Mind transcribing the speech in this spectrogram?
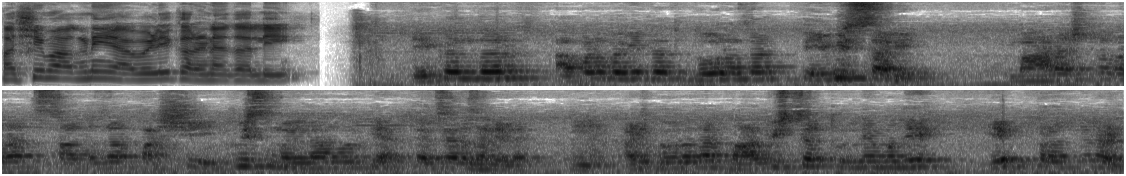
अशी मागणी यावेळी करण्यात आली. एकंदर आपण बघितलं तर दोन हजार तेवीस साली महाराष्ट्रभरात सात हजार पाचशे एकवीस महिलांवरती अत्याचार झालेला आहे. आणि दोन हजार बावीसच्या तुलनेमध्ये हे प्रकरण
